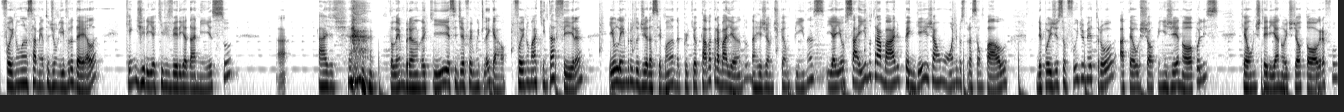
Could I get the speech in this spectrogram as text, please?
Foi no lançamento de um livro dela. Quem diria que viveria dar nisso? Ah, Ai, gente, tô lembrando aqui, esse dia foi muito legal. Foi numa quinta-feira. Eu lembro do dia da semana porque eu tava trabalhando na região de Campinas e aí eu saí do trabalho, peguei já um ônibus para São Paulo. Depois disso eu fui de metrô até o shopping Higienópolis, que é onde teria a noite de autógrafo.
